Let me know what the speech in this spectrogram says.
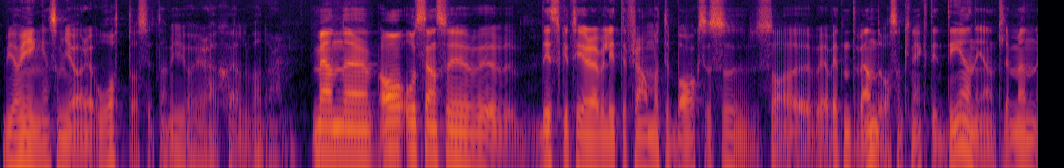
Vi har ju ingen som gör det åt oss, utan vi gör ju det här själva. Då. Men, eh, ja, och sen så eh, diskuterade vi lite fram och tillbaka. Och så så, jag vet inte vem det var som knäckte idén egentligen. Men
